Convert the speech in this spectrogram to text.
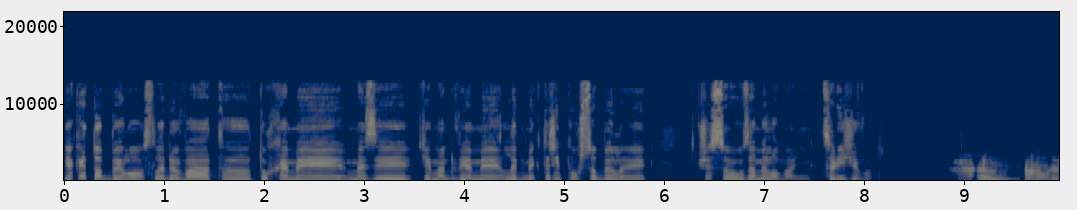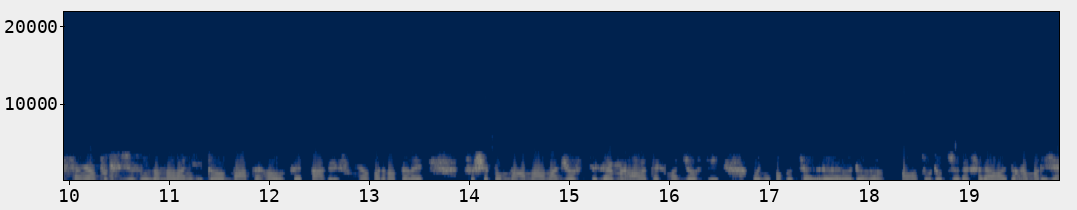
Jaké to bylo sledovat eh, tu chemii mezi těma dvěmi lidmi, kteří působili, že jsou zamilovaní celý život? Um, ano, já jsem měl pocit, že jsou zamilovaní i toho 5. května, když jsme oba dva byli, což je po mnoha, manželství, eh, mnoha letech manželství. Oni pokud se uh, do, pamatuju dobře, tak se dávají dohromady, že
